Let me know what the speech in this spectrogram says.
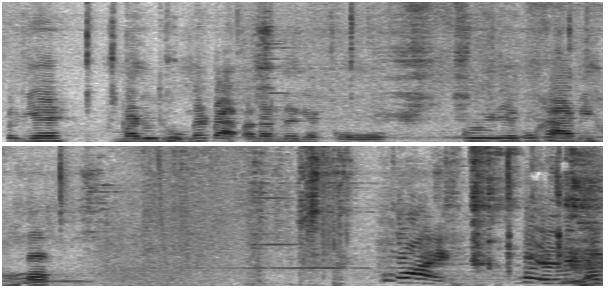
เป็นไง มาดูถูกนักดาบอันนั้นหนึ่งไงกู กูเนี่ยผู้ค้ามีฮอกโอ้ยไม่ไม่ครับ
